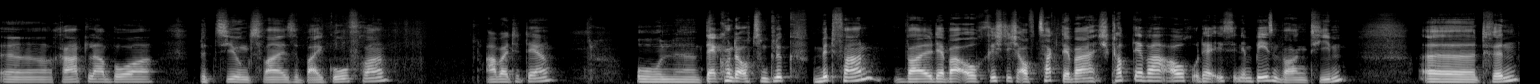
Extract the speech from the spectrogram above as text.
äh, Radlabor beziehungsweise bei Gofra arbeitet der. Und äh, der konnte auch zum Glück mitfahren, weil der war auch richtig auf Zack. Der war, ich glaube, der war auch oder ist in dem Besenwagen-Team äh, drin.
